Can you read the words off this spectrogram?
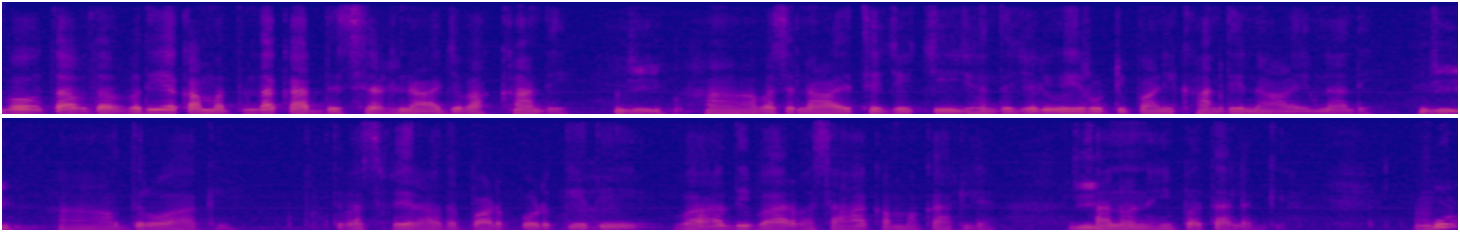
ਬਹੁਤ ਆਪਦਾ ਵਧੀਆ ਕੰਮ ਧੰਦਾ ਕਰਦੇ ਸੀ ਸਾਡੇ ਨਾਲ ਜਵਾਖਾਂ ਦੇ। ਜੀ। ਹਾਂ ਬਸ ਨਾਲ ਇੱਥੇ ਜੇ ਚੀਜ਼ ਹੁੰਦੀ ਜਿਹੜੀ ਉਹ ਰੋਟੀ ਪਾਣੀ ਖਾਂਦੇ ਨਾਲ ਇਹਨਾਂ ਦੇ। ਜੀ। ਹਾਂ ਉਧਰੋਂ ਆ ਕੇ ਤੇ ਬਸ ਫਿਰ ਆਪਦਾ ਪੜ ਪੁੜ ਕੇ ਤੇ ਬਾਹਰ ਦੀ ਬਾਹਰ ਬਸ ਆਹ ਕੰਮ ਕਰ ਲਿਆ। ਸਾਨੂੰ ਨਹੀਂ ਪਤਾ ਲੱਗਿਆ। ਕੁ-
